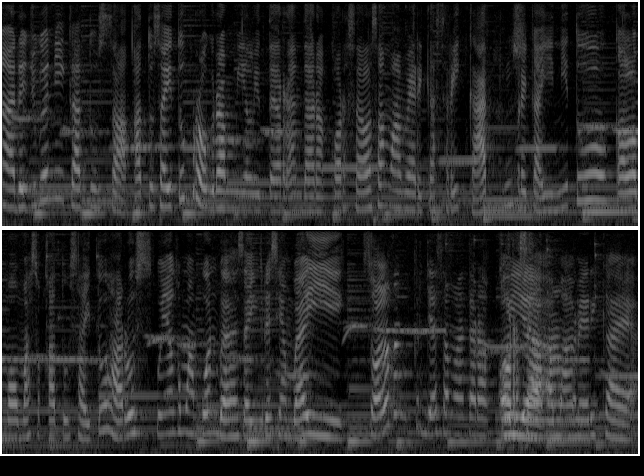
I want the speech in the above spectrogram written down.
Nah ada juga nih Katusa. Katusa itu program militer antara Korsel sama Amerika Serikat. Mereka ini tuh kalau mau masuk Katusa itu harus punya kemampuan bahasa Inggris yang baik. Soalnya kan kerja sama antara Oh Korsel iya, sama sama Amerika ya.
